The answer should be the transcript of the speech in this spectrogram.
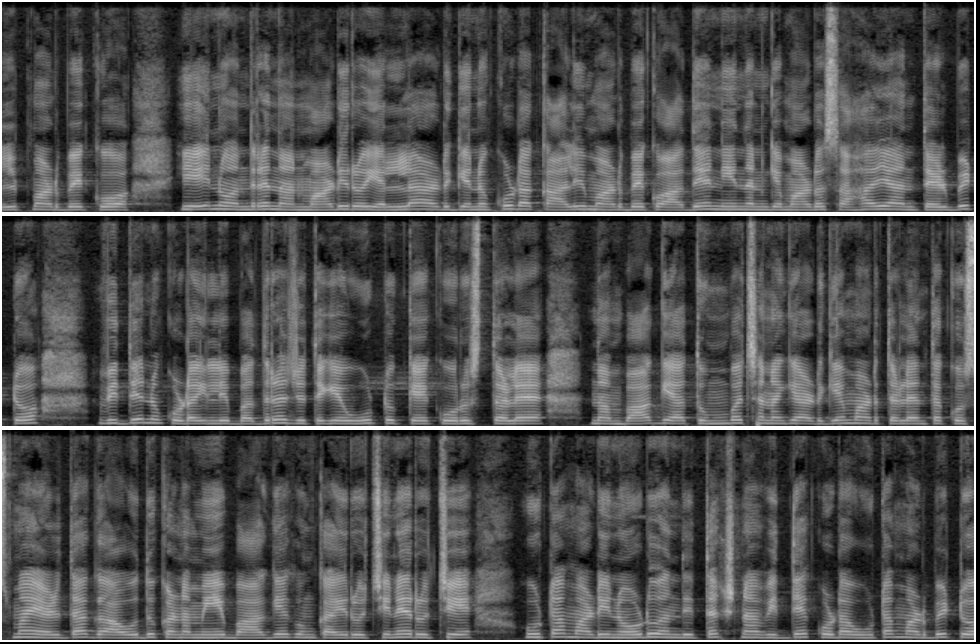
ಎಲ್ಪ್ ಮಾಡಬೇಕು. ಏನು ಅಂದರೆ ನಾನು ಮಾಡಿರೋ ಎಲ್ಲ ಅಡುಗೆನೂ ಕೂಡ ಖಾಲಿ ಮಾಡಬೇಕು. ಅದೇ ನೀನು ನನಗೆ ಮಾಡೋ ಸಹಾಯ ಅಂತ ಹೇಳ್ಬಿಟ್ಟು ವಿದ್ಯೆನೂ ಕೂಡ ಇಲ್ಲಿ ಭದ್ರ ಜೊತೆಗೆ ಊಟಕ್ಕೆ ಕೂರಿಸ್ತಾಳೆ. ನಮ್ಮ ಭಾಗ್ಯ ತುಂಬ ಚೆನ್ನಾಗಿ ಅಡುಗೆ ಮಾಡ್ತಾಳೆ ಅಂತ ಕುಸುಮ ಹೇಳಿದಾಗ, ಹೌದು ಕಣಮಿ ಭಾಗ್ಯಕ್ಕೂ ಕೈ ರುಚಿನೇ ರುಚಿ. ಊಟ ಮಾಡಿ ನೋಡು ಅಂದಿದ ತಕ್ಷಣ ವಿದ್ಯೆ ಕೂಡ ಊಟ ಮಾಡಿಬಿಟ್ಟು,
